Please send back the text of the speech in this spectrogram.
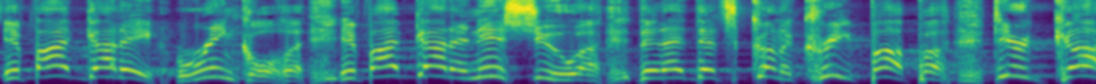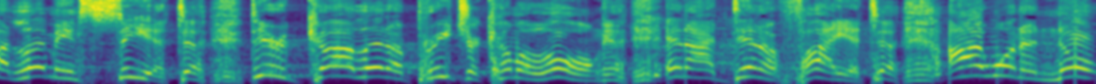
if I've got a wrinkle, if I've got an issue uh, that, that's going to creep up, uh, dear God, let me see it. Uh, dear God, let a preacher come along and identify it. I want to know.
